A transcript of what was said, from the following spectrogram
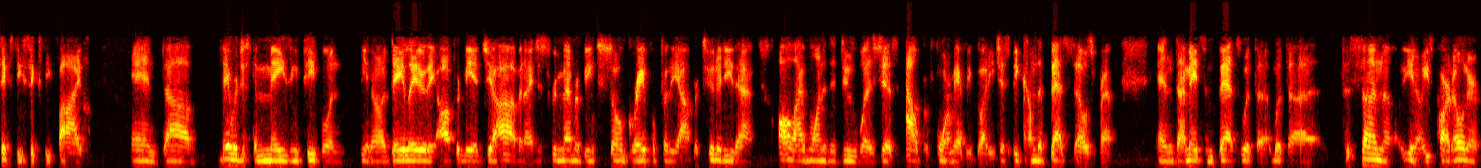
60, 65, and uh, they were just amazing people. And you know, a day later, they offered me a job, and I just remember being so grateful for the opportunity that all I wanted to do was just outperform everybody, just become the best sales rep. And I made some bets with the with the the son. uh, You know, he's part owner.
